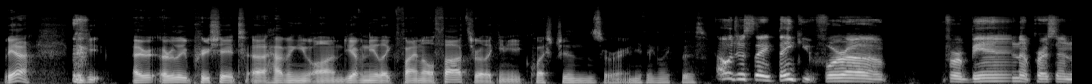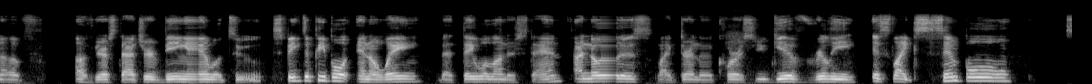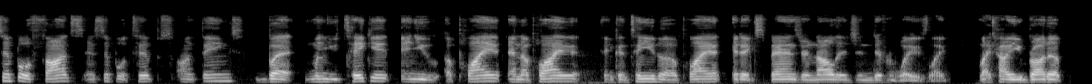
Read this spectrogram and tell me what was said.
yeah, you, I, I really appreciate uh, having you on. Do you have any like final thoughts or like any questions or anything like this? I would just say thank you for uh for being a person of of your stature, being able to speak to people in a way that they will understand. I noticed like during the course you give really it's like simple simple thoughts and simple tips on things, but when you take it and you apply it and apply it and continue to apply it, it expands your knowledge in different ways. Like like how you brought up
